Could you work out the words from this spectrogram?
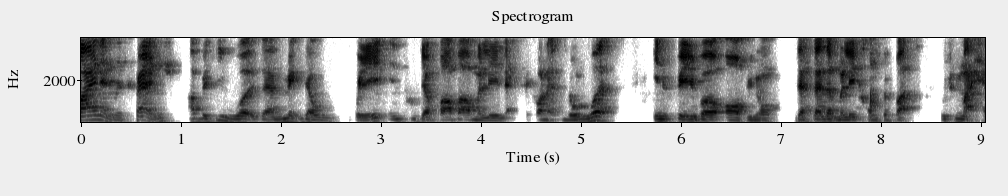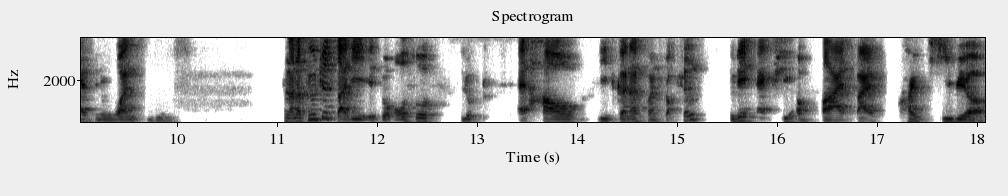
fine and retrench are basically words that make their way into their Baba Malay lexicon as loanwords in favor of you know their standard Malay counterparts, which might have been once used. Now, the future study is to also look at how these kena constructions do they actually abide by criteria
